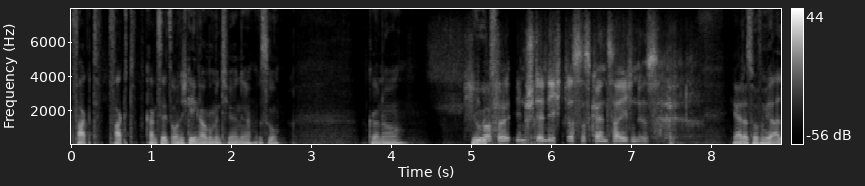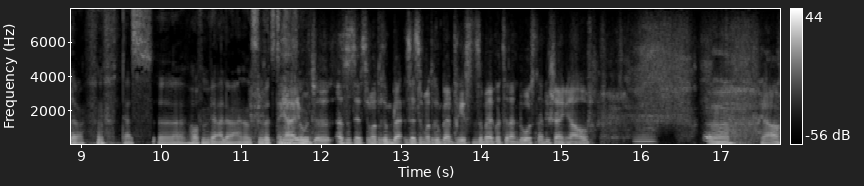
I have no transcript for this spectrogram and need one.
Fakt, Fakt. Kannst du jetzt auch nicht gegen argumentieren, ja. Ist so. Genau. Ich hoffe inständig, dass das kein Zeichen ist. Ja, das hoffen wir alle. Das äh, hoffen wir alle. Ansonsten wird's die Ja, Saison- gut, äh, also selbst wenn wir drin bleiben, selbst wenn wir drin bleiben, Dresden sind wir ja Gott sei Dank los, ne? Die steigen ja auf. Hm. Äh, ja.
